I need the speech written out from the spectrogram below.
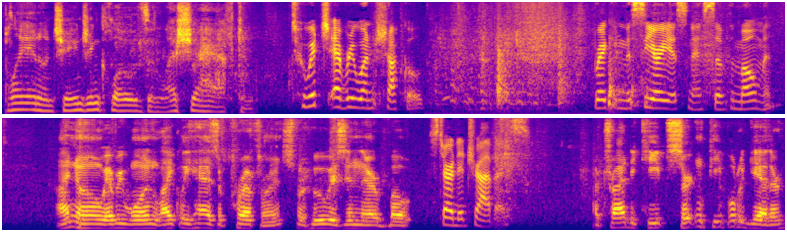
plan on changing clothes unless you have to. To which everyone chuckled, breaking the seriousness of the moment. I know everyone likely has a preference for who is in their boat. Started Travis. I've tried to keep certain people together,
